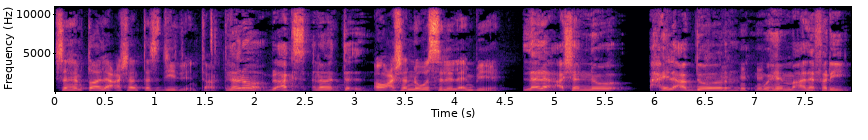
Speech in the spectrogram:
سهم طالع عشان تسديدة أنت عم. لا no بالعكس أنا ت... أو عشان إنه وصل ال NBA لا لا عشانه حيلعب دور مهم على فريق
